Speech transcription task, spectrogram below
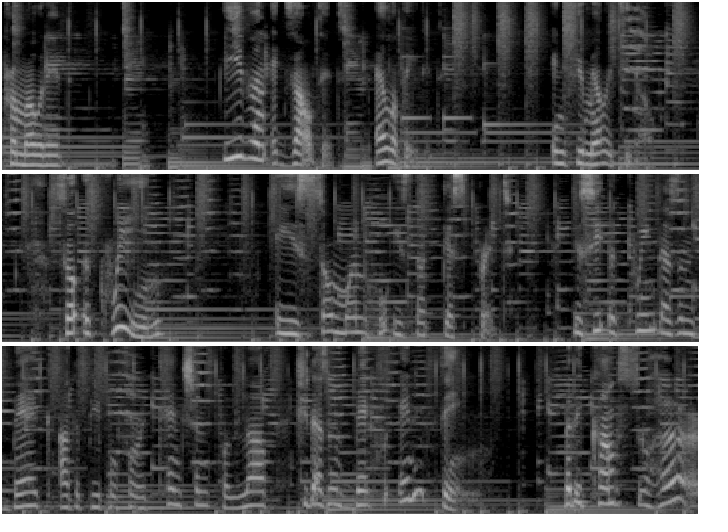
promoted, even exalted, elevated in humility, though. So, a queen is someone who is not desperate. You see, a queen doesn't beg other people for attention, for love. She doesn't beg for anything, but it comes to her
